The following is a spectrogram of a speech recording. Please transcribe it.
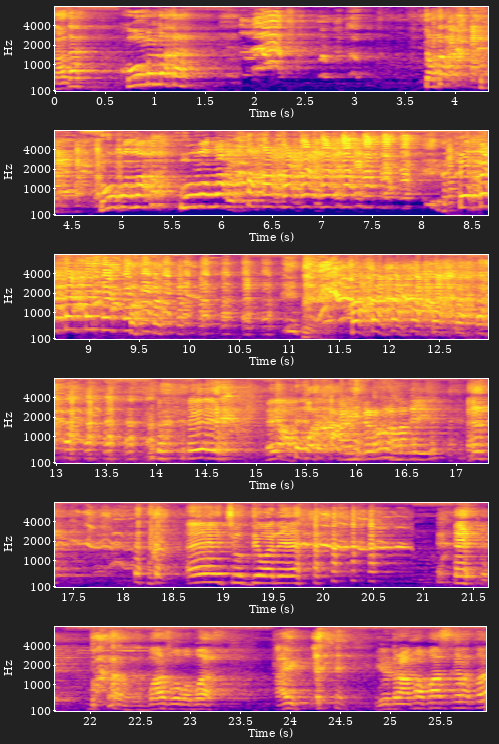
दादा हो म्हणला दादा हो म्हणला हो म्हणला ए आप्पा आणि येडा झाला काय ए बास बाबा बास. ऐक हे ड्रामा पास कर आता.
